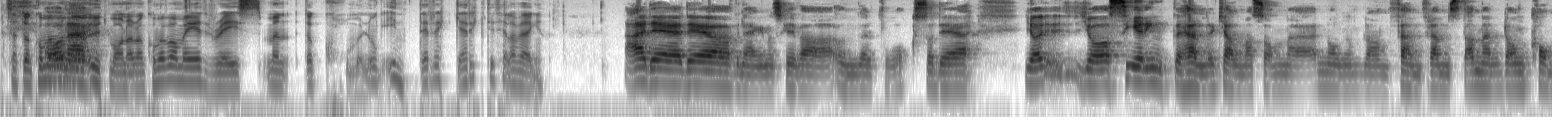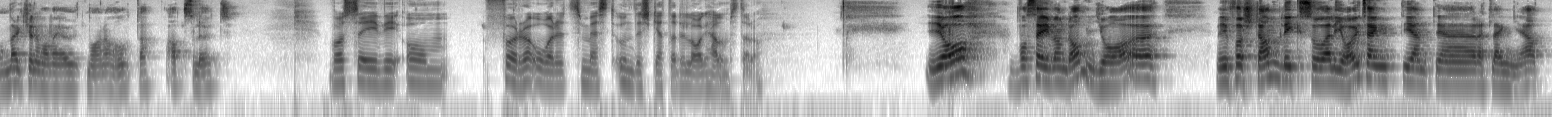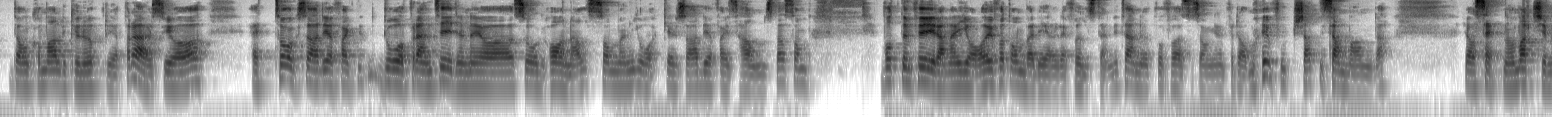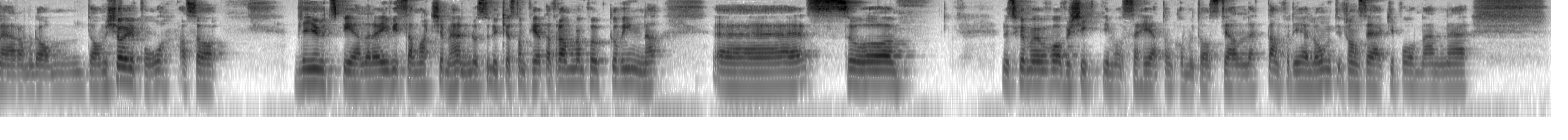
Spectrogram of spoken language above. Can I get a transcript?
Så att de kommer oh, vara med och utmana, de kommer vara med i ett race Men de kommer nog inte räcka riktigt hela vägen. Nej, det, det är jag benägen att skriva under på också. Det jag, jag, ser inte heller Kalmar som eh, någon bland de fem främsta men de kommer kunna vara med och utmana och hota, absolut. Vad säger vi om förra årets mest underskattade lag Halmstad då? Ja, vad säger vi om dem? Jag, vid första anblick så, eller jag har ju tänkt egentligen rätt länge att de kommer aldrig kunna upprepa det här så jag ett tag så hade jag faktiskt, då på den tiden när jag såg Hanals som en joker så hade jag faktiskt Halmstad som botten fyra. Men jag har ju fått omvärdera det fullständigt här nu på försäsongen. För de har ju fortsatt i samma anda. Jag har sett några matcher med dem och de, de kör ju på. Alltså blir utspelare i vissa matcher men ändå så lyckas de peta fram någon puck och vinna. Eh, så nu ska man vara försiktig med att säga att de kommer ta sig till allettan för det är jag långt ifrån säker på men eh,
